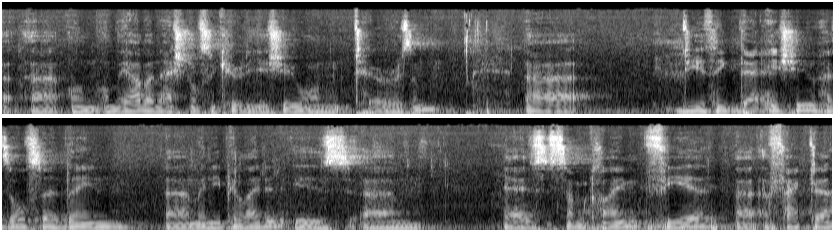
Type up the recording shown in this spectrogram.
uh, uh, on, on, the other national security issue on terrorism? Uh, do you think that issue has also been uh, manipulated? Is um, as some claim fear uh, a factor,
